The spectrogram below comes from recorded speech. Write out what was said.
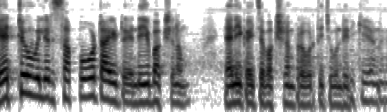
ഏറ്റവും വലിയൊരു സപ്പോർട്ടായിട്ട് എന്റെ ഈ ഭക്ഷണം ഞാൻ ഈ കഴിച്ച ഭക്ഷണം പ്രവർത്തിച്ചു കൊണ്ടിരിക്കുകയാണ്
